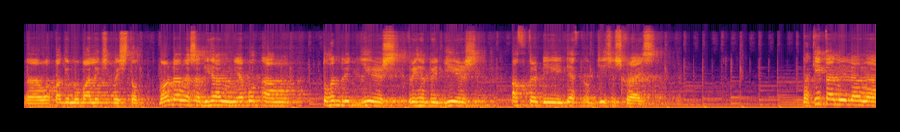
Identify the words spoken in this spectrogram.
uh, wa pa gyud mobalik si Kristo. Mao na nga sa dihang niabot ang 200 years, 300 years after the death of Jesus Christ. Nakita nila nga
